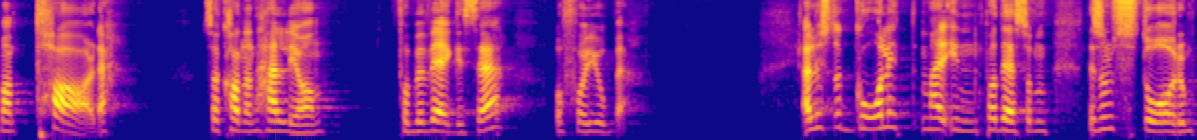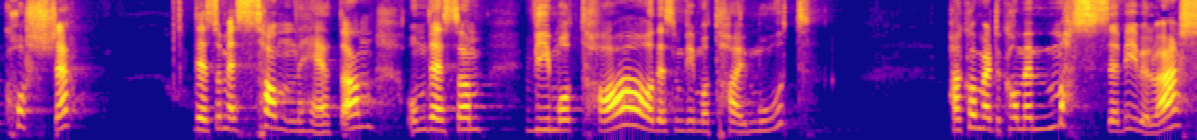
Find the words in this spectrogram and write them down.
Man tar det. Så kan Den hellige ånd få bevege seg og få jobbe. Jeg har lyst til å gå litt mer inn på det som, det som står om korset. Det som er sannhetene om det som vi må ta, og det som vi må ta imot. Her kommer det til å komme masse bibelvers.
